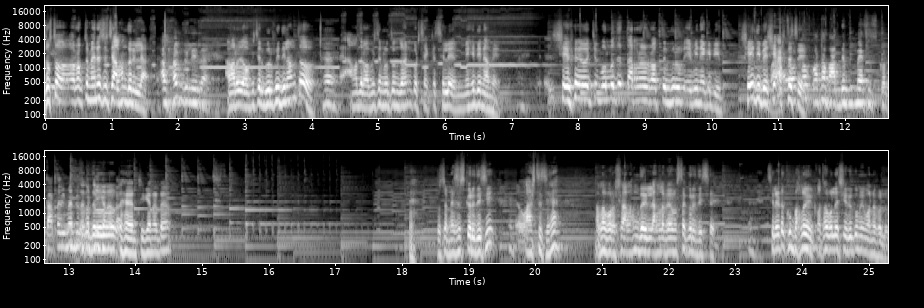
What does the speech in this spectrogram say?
দোস্ত রক্ত ম্যানেজ হচ্ছে আলহামদুলিল্লাহ। আলহামদুলিল্লাহ। আমার ওই অফিসের গ্রুপে দিলাম তো। হ্যাঁ। আমাদের অফিসে নতুন জয়েন করছে একটা ছেলে মেহেদি নামে। সে হচ্ছে বলল যে তার রক্তের গ্রুপ এবি নেগেটিভ সে দিবে সে আসতেছে। কথা বাদ দে মেসেজ কর তাড়াতাড়ি মেসেজ কর হ্যাঁ ঠিকানাটা। তো মেসেজ করে দিছি। আসতেছে হ্যাঁ? আল্লাহ ভরসা আলহামদুলিল্লাহ আল্লাহ ব্যবস্থা করে দিচ্ছে ছেলেটা খুব ভালোই কথা বলে সেরকমই মনে হলো।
